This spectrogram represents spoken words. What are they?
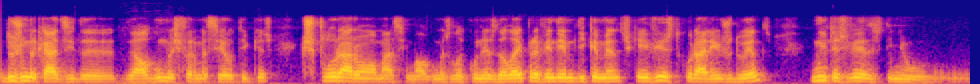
dos mercados e de, de algumas farmacêuticas que exploraram ao máximo algumas lacunas da lei para vender medicamentos que, em vez de curarem os doentes, muitas vezes tinham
